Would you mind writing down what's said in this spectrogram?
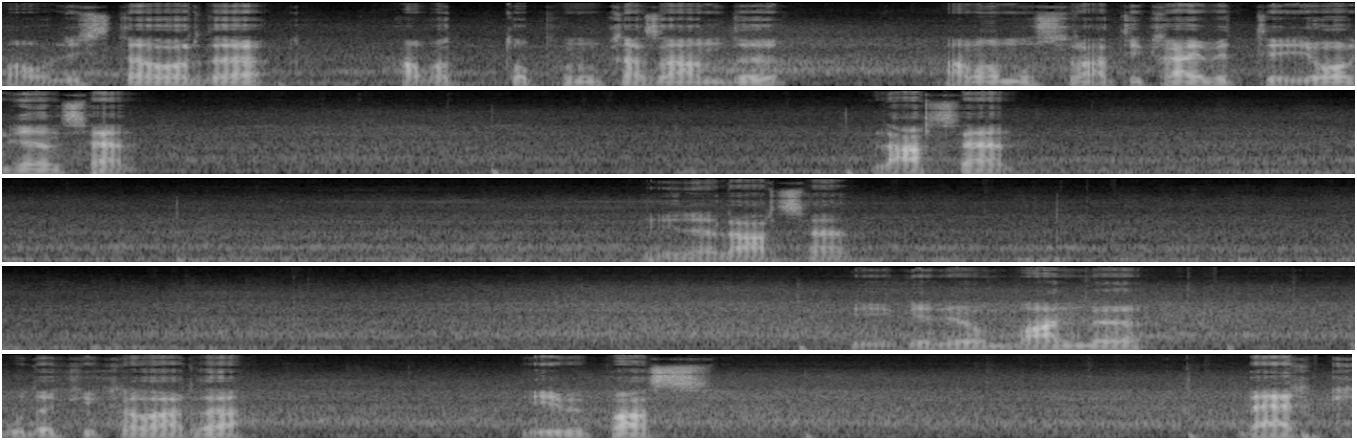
Paulista orada hava topunu kazandı. Ama Musrati kaybetti. Jorgensen. Larsen. Yine Larsen. İyi geliyor Malmö bu dakikalarda. İyi bir pas. Berk.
